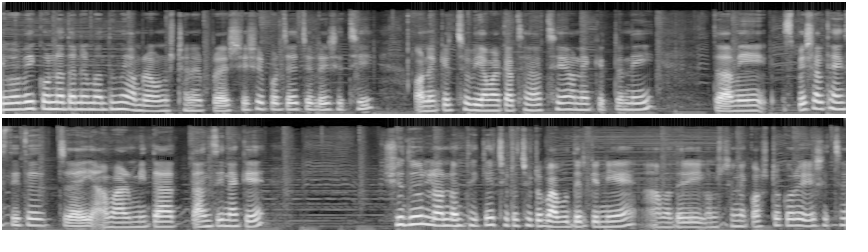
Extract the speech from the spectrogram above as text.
এভাবেই কন্যাদানের মাধ্যমে আমরা অনুষ্ঠানের প্রায় শেষের পর্যায়ে চলে এসেছি। অনেকের ছবি আমার কাছে আছে, অনেকেরটা নেই। তো আমি স্পেশাল থ্যাঙ্কস দিতে চাই আমার মিতা তানজিনাকে। শুধু লন্ডন থেকে ছোট ছোট বাবুদেরকে নিয়ে আমাদের এই অনুষ্ঠানে কষ্ট করে এসেছে।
